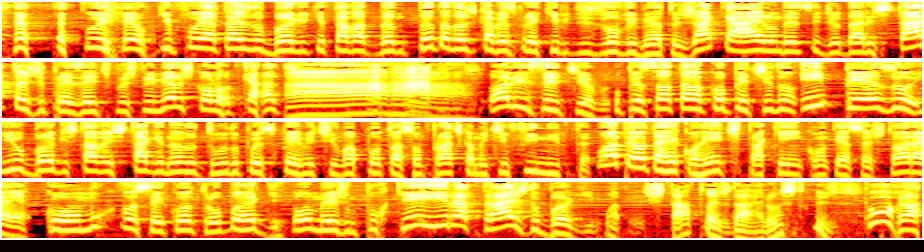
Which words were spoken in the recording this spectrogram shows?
fui eu que fui atrás do bug que tava dando tanta dor de cabeça pra equipe de desenvolvimento, já que a Iron decidiu dar estátuas de presente pros primeiros colocados. Ah. Olha o incentivo. O pessoal tava competindo em peso e o bug estava estagnando tudo, pois isso permitiu uma pontuação praticamente infinita. Uma pergunta recorrente para quem conta essa história é: como você encontrou o bug? Ou mesmo, por que ir atrás do bug? Uma vez, estátuas da Iron Studios. Porra.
